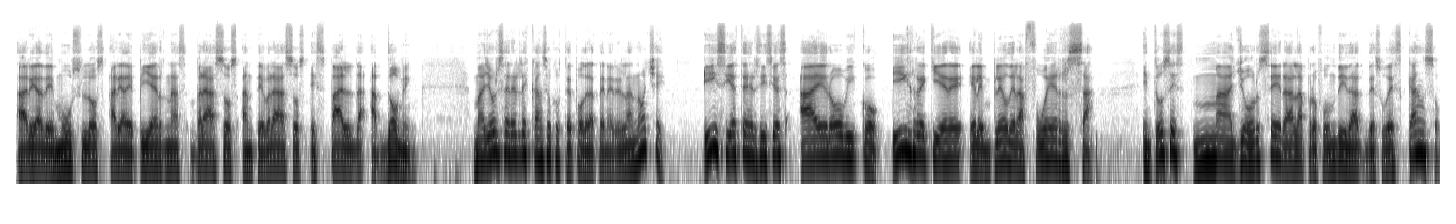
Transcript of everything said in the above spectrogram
área de muslos, área de piernas, brazos, antebrazos, espalda, abdomen, mayor será el descanso que usted podrá tener en la noche. Y si este ejercicio es aeróbico y requiere el empleo de la fuerza, entonces mayor será la profundidad de su descanso.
